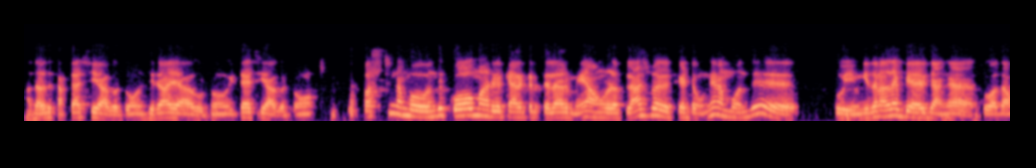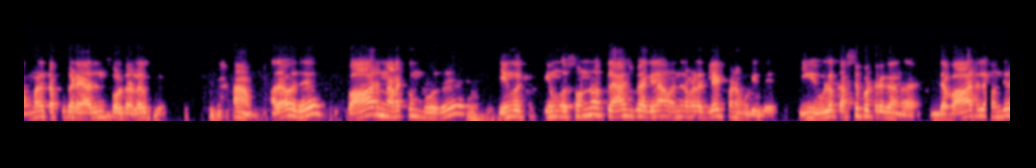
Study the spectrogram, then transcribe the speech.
அதாவது கக்காஷி ஆகட்டும் ஜிராயா ஆகட்டும் இட்டாச்சி ஆகட்டும் ஃபர்ஸ்ட் நம்ம வந்து கோவமா இருக்க கேரக்டர்ஸ் எல்லாருமே அவங்களோட பிளாஷ்பேக் கேட்ட உடனே நம்ம வந்து ஓ இவங்க இதனால இப்படி இருக்காங்க ஸோ அது அவங்க மேல தப்பு கிடையாதுன்னு சொல்ற அளவுக்கு. ஆஹ் அதாவது வார் நடக்கும்போது இவங்க இவங்க சொன்ன பிளாஷ்பேக் எல்லாம் வந்து நம்மளால ரிலேட் பண்ண முடியுது. இவங்க இவ்வளவு கஷ்டப்பட்டு இருக்காங்க இந்த வார்ல வந்து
